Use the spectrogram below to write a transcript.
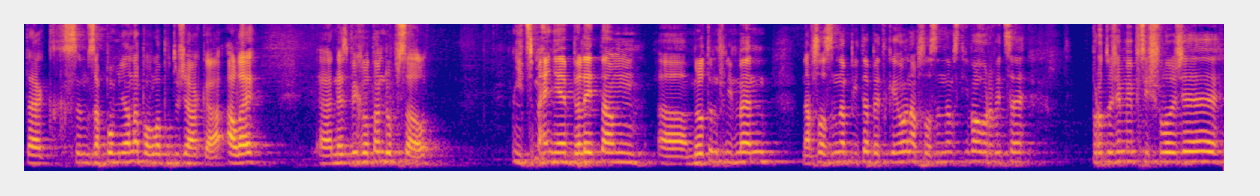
tak jsem zapomněl na Pavla Potužáka, ale eh, dnes bych ho tam dopsal. Nicméně byli tam uh, Milton Friedman, napsal jsem tam Píta Betkyho, napsal jsem tam Steva Horvice, protože mi přišlo, že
